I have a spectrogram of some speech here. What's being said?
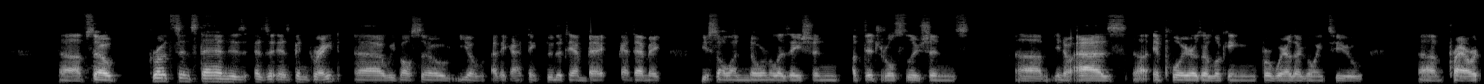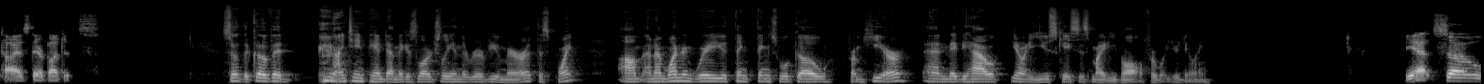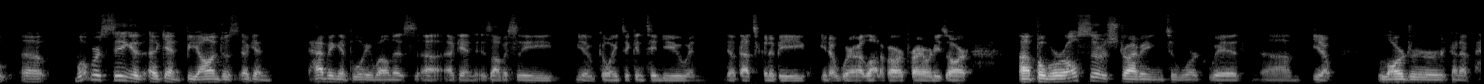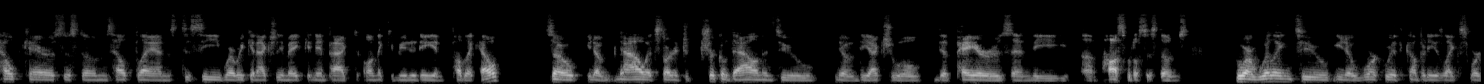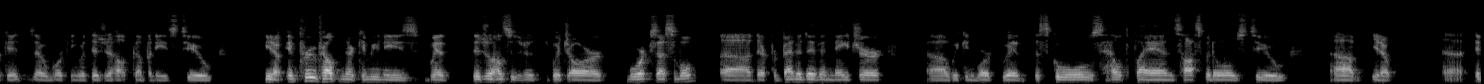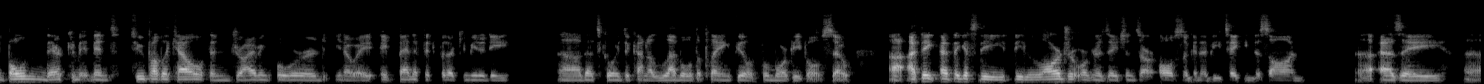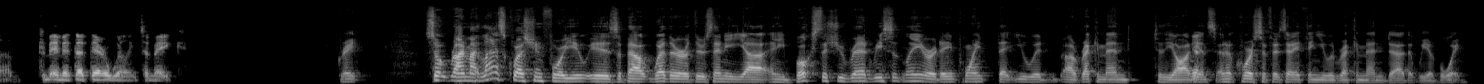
Uh, so growth since then is, has, has been great. Uh, we've also, you know, I think, I think through the pandemic, you saw a normalization of digital solutions um, you know, as uh, employers are looking for where they're going to uh, prioritize their budgets. So the COVID 19 pandemic is largely in the rearview mirror at this point. Um, and I'm wondering where you think things will go from here and maybe how, you know, any use cases might evolve for what you're doing. Yeah. So uh, what we're seeing is, again, beyond just, again, having employee wellness, uh, again, is obviously, you know, going to continue and, you know, that's going to be, you know, where a lot of our priorities are. Uh, but we're also striving to work with, um, you know, larger kind of healthcare systems, health plans to see where we can actually make an impact on the community and public health. So, you know, now it's starting to trickle down into, you know, the actual, the payers and the um, hospital systems who are willing to, you know, work with companies like Sworkit, so working with digital health companies to, you know, improve health in their communities with digital health solutions which are more accessible. Uh, they're preventative in nature. Uh, we can work with the schools, health plans, hospitals to, uh, you know, uh, embolden their commitment to public health and driving forward, you know, a, a benefit for their community uh, that's going to kind of level the playing field for more people. So uh, I think I think it's the the larger organizations are also going to be taking this on uh, as a commitment that they're willing to make. Great. So, Ryan, my last question for you is about whether there's any uh, any books that you've read recently, or at any point that you would uh, recommend to the audience, and of course, if there's anything you would recommend uh, that we avoid.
